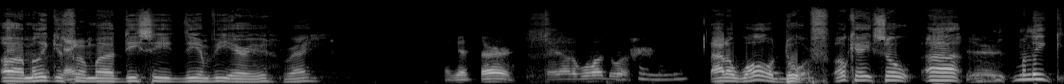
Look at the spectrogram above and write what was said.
Uh, Malik is Thank from uh, DC DMV area, right? Yes, sir. Straight out of Waldorf. Out of Waldorf. Okay, so uh, Malik,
